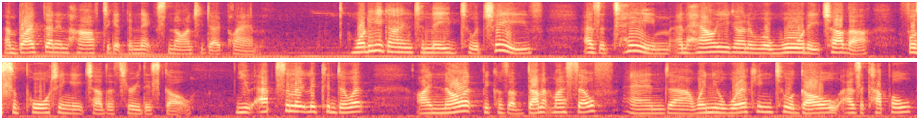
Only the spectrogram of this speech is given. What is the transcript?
And break that in half to get the next 90-day plan. What are you going to need to achieve as a team and how are you going to reward each other for supporting each other through this goal? You absolutely can do it. I know it because I've done it myself and uh, when you're working to a goal as a couple,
